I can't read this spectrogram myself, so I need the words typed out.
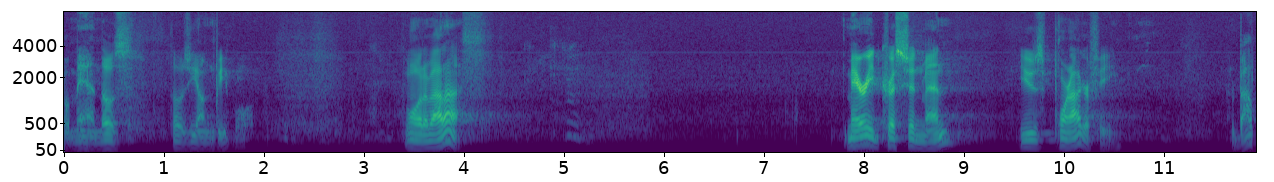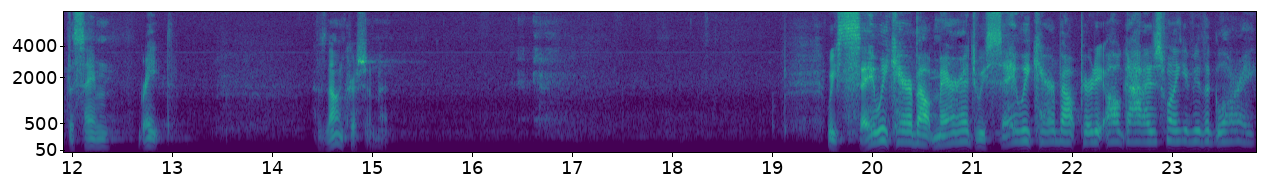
Oh man, those, those young people. Well, what about us? Married Christian men use pornography at about the same rate as non Christian men. We say we care about marriage. We say we care about purity. Oh, God, I just want to give you the glory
